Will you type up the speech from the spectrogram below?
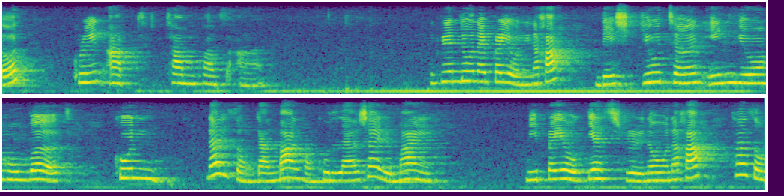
ลด clean up ทำความสะอาดเรียนดูในประโยคนี้นะคะ Did you turn in your homework คุณได้ส่งการบ้านของคุณแล้วใช่หรือไม่ มีประโยค yes หรือ no นะคะ ถ้าส่ง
